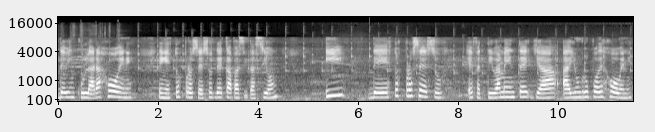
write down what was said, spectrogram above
de vincular a jóvenes en estos procesos de capacitación y de estos procesos efectivamente ya hay un grupo de jóvenes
